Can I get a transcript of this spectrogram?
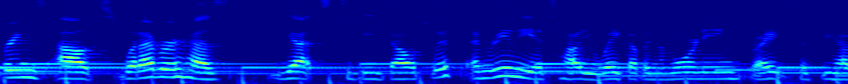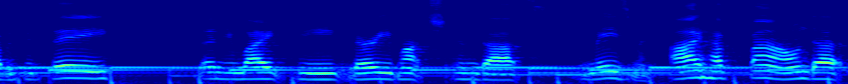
brings out whatever has yet to be dealt with and really it's how you wake up in the morning right? So if you have a good day then you might be very much in that amazement. I have found that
